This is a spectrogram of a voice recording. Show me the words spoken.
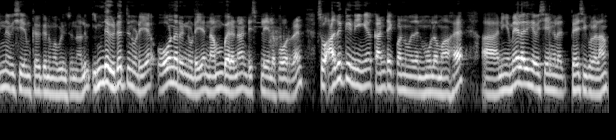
என்ன விஷயம் கேட்கணும் அப்படின்னு சொன்னாலும் இந்த இடத்தினுடைய ஓனரினுடைய நம்பரை நான் டிஸ்பிளேயில் போடுறேன். ஸோ அதுக்கு நீங்கள் கான்டாக்ட் பண்ணுவதன் மூலமாக நீங்கள் மேலதிக விஷயங்களை பேசிக்கொள்ளலாம்.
